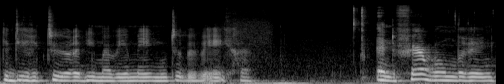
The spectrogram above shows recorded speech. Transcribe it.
de directeuren die maar weer mee moeten bewegen. En de verwondering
